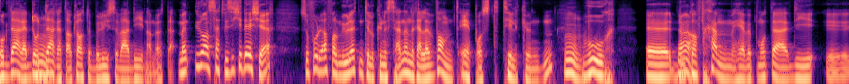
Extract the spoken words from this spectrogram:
og der er da Mm. deretter klart å belyse verdien av møtet. Men uansett, hvis ikke det skjer, så får du iallfall muligheten til å kunne sende en relevant e-post til kunden, Mm. hvor eh, du Ja, ja. kan fremheve på en måte de, eh,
